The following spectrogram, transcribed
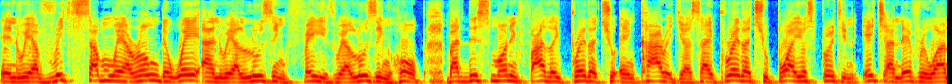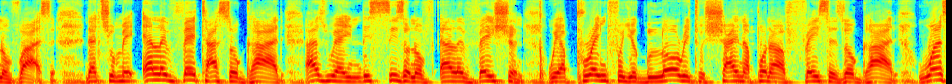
and we have reached somewhere along the way and we are losing faith, we are losing hope. But this morning, Father, I pray that you encourage us. I pray that you pour your spirit in each and every one of us, that you may elevate us, oh God, as we are in this season of elevation. We are praying for your glory to shine upon our faces, oh God. Once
